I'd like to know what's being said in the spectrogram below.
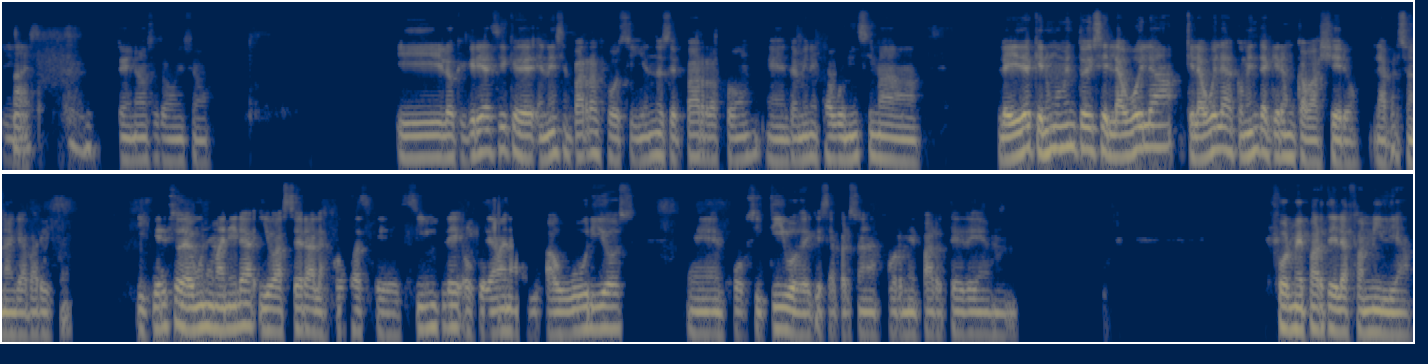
Eso. Sí, no, eso está buenísimo. Y lo que quería decir que en ese párrafo, siguiendo ese párrafo, eh, también está buenísima la idea que en un momento dice la abuela, que la abuela comenta que era un caballero la persona que aparece. Y que eso de alguna manera iba a hacer a las cosas eh, simples o que daban au- augurios eh, positivos de que esa persona forme parte de, forme parte de la familia.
